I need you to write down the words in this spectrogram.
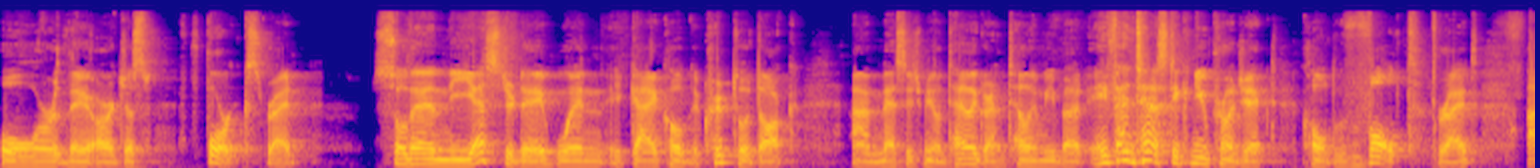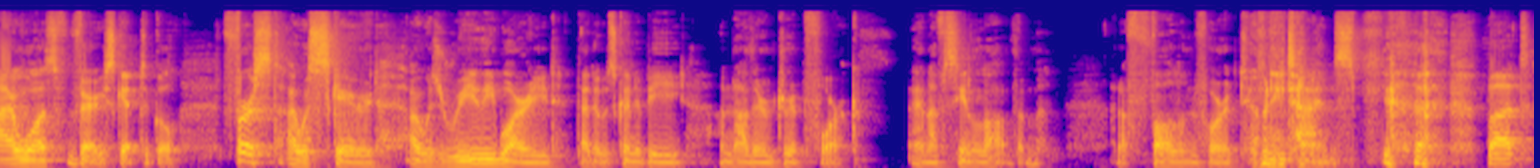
or they are just forks, right? So then yesterday, when a guy called the Crypto Doc uh, messaged me on Telegram telling me about a fantastic new project called Vault, right? I was very skeptical. First, I was scared. I was really worried that it was going to be another drip fork. And I've seen a lot of them. And I've fallen for it too many times. but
